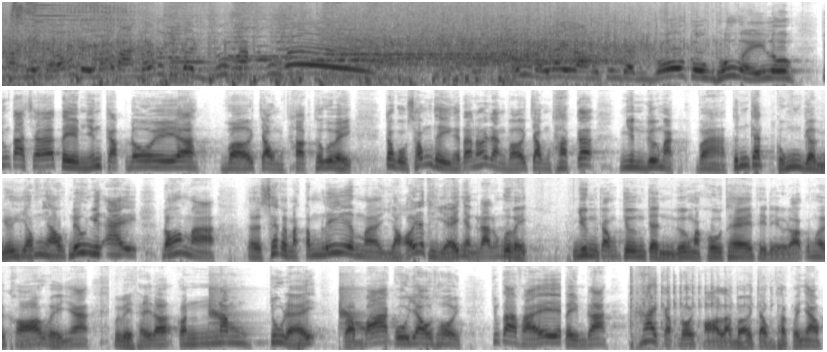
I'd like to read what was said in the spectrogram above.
chân nồng nhiệt chào đón quý vị và các bạn đến với chương trình gương mặt phu thế. thưa quý vị, đây là một chương trình vô cùng thú vị luôn. Chúng ta sẽ tìm những cặp đôi à, vợ chồng thật, thưa quý vị. Trong cuộc sống thì người ta nói rằng vợ chồng thật á, nhìn gương mặt và tính cách cũng gần như giống nhau. Nếu như ai đó mà ờ, xét về mặt tâm lý mà giỏi đó thì dễ nhận ra lắm, quý vị. Nhưng trong chương trình gương mặt phu thê thì điều đó cũng hơi khó, quý vị nha. Quý vị thấy đó, có năm chú rể và ba cô dâu thôi chúng ta phải tìm ra hai cặp đôi họ là vợ chồng thật với nhau.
